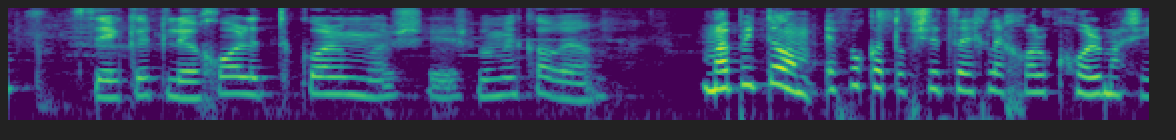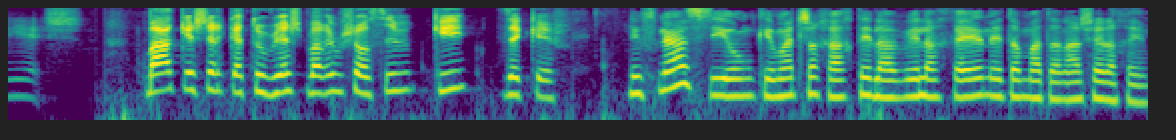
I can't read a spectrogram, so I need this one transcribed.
מפסקת, לאכול את כל מה שיש במקרר. מה פתאום? איפה כתוב שצריך לאכול כל מה שיש? מה הקשר כתוב? יש דברים שעושים כי זה כיף. לפני הסיום כמעט שכחתי להביא לכם את המתנה שלכם.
